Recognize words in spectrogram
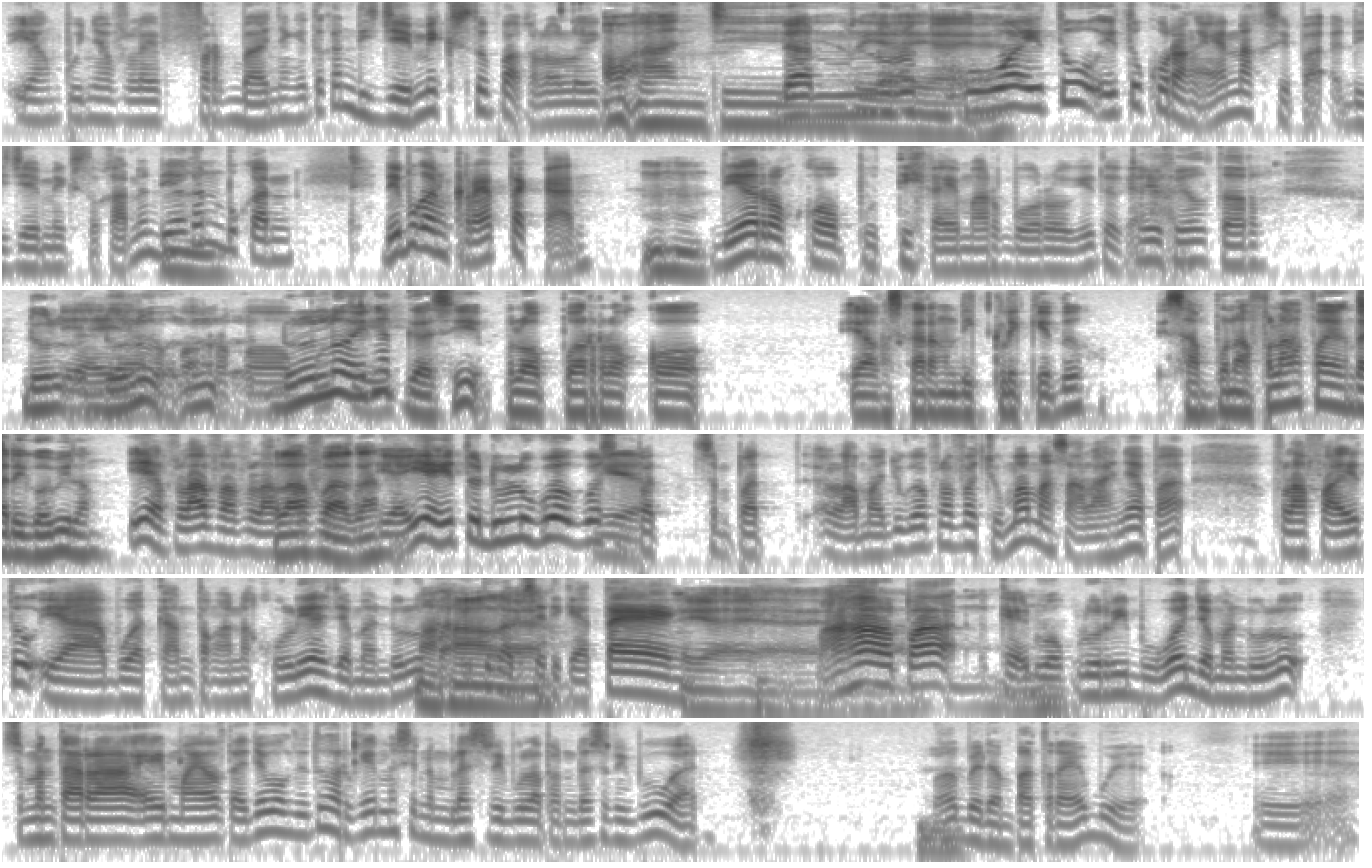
yang punya flavor banyak itu kan DJ Mix tuh pak kalau lo ingat Oh anjir. dan Iya, menurut iya, iya. gua itu itu kurang enak sih pak DJ Mix tuh karena dia kan Hmm. bukan dia bukan kretek kan Mhm. dia rokok putih kayak Marlboro gitu kan Iya filter. Dulu Iya, iya, dulu rokok- lu- rokok dulu lu putih. inget gak sih pelopor rokok yang sekarang diklik itu Sampuna Flava yang tadi gue bilang. Iya Flava Flava. Flava, kan? Iya iya itu dulu gua gua Iya. sempat sempat lama juga Flava cuma masalahnya Pak Flava itu ya buat kantong anak kuliah zaman dulu Pak itu Mahal nggak ya. bisa diketeng. Iya iya. iya. Mahal Pak kayak 20 ribuan zaman dulu sementara A mild aja waktu itu harganya masih 16 ribu 18 ribuan. Wah beda empat ribu ya. Iya.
